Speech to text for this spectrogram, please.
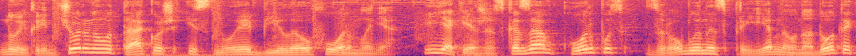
Ну і крім чорного, також існує біле оформлення. І як я вже сказав, корпус зроблений з приємного на дотик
